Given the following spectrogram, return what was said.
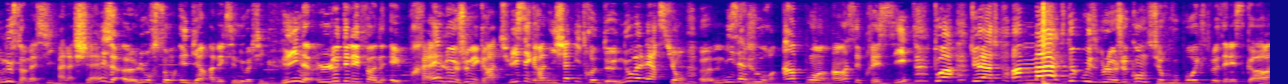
Nous sommes assis à la chaise, euh, l'ourson est bien avec ses nouvelles figurines, le téléphone est prêt, le jeu est gratuit, c'est Granny chapitre 2, nouvelle version, euh, mise à jour 1.1, c'est précis. Toi, tu lâches un max de pouces bleus, je compte sur vous pour exploser les scores.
